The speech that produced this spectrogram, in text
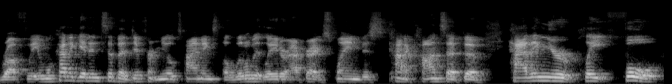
roughly. And we'll kind of get into the different meal timings a little bit later after I explain this kind of concept of having your plate full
